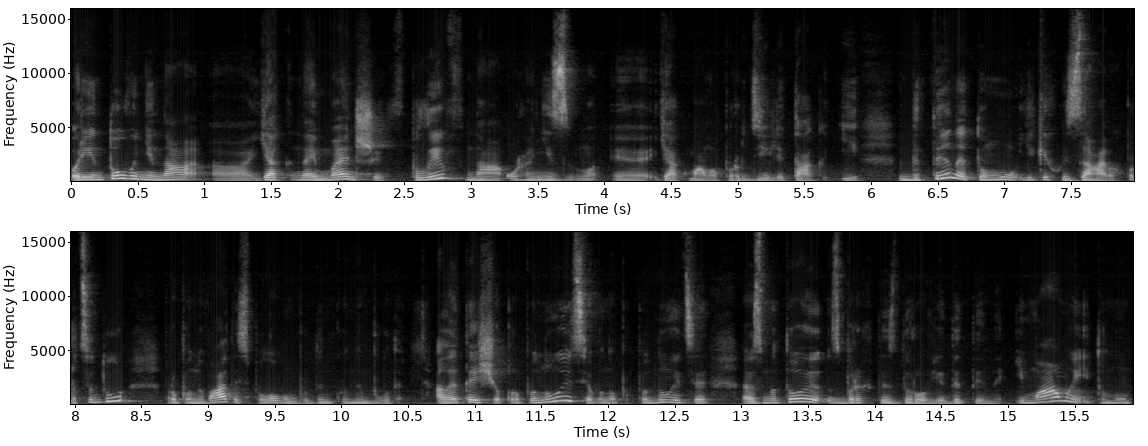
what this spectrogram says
орієнтовані на якнайменший вплив на організм як мами породілі, так і дитини. Тому якихось зайвих процедур пропонуватись в пологовому будинку не буде. Але те, що пропонується, воно пропонується з метою зберегти здоров'я дитини і мами, і тому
